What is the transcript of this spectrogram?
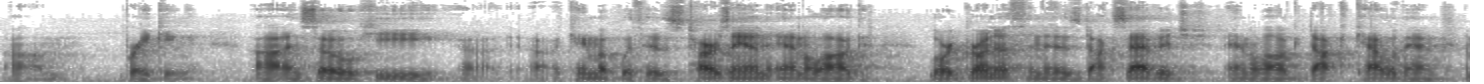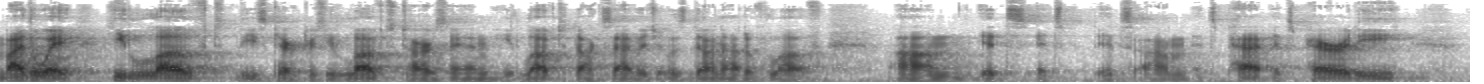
um, breaking. Uh, and so he uh, uh, came up with his Tarzan analog, Lord Grandrith, and his Doc Savage analog, Doc Caliban. And by the way, he loved these characters. He loved Tarzan. He loved Doc Savage. It was done out of love. Um, it's it's it's um, it's it's parody,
